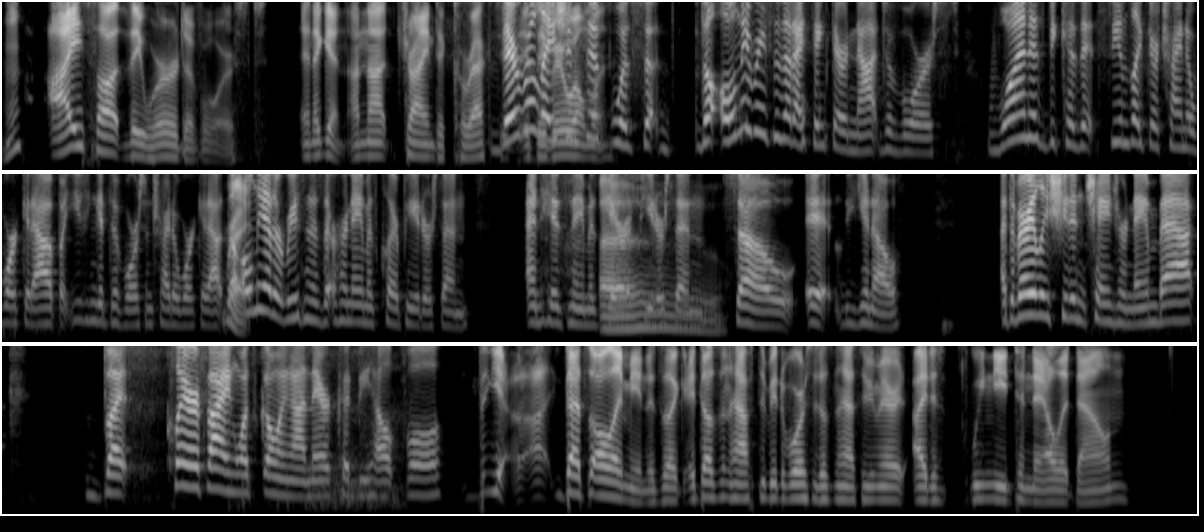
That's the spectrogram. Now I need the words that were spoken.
hmm I thought they were divorced. And again, I'm not trying to correct Their well relationship was so, the only reason that I think they're not divorced. One is because it seems like they're trying to work it out, but you can get divorced and try to work it out. The Right. only other reason is that her name is Claire Peterson and his name is Garrett Oh. Peterson. So it, you know, at the very least, she didn't change her name back, but clarifying what's going on there could be helpful. Yeah, I, that's all I mean. It's like it doesn't have to be divorced. It doesn't have to be married. I just we need to nail it down.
